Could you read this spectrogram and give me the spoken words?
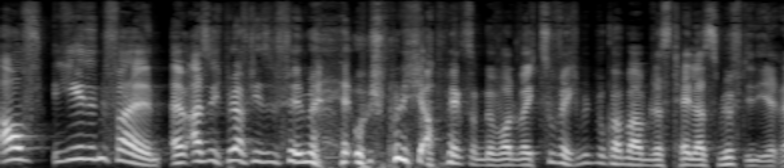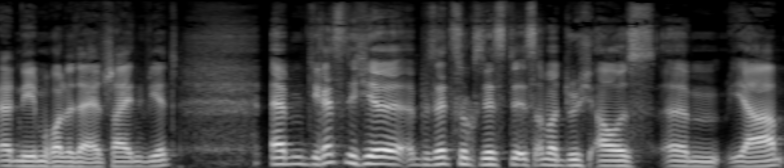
Auf jeden Fall. Ähm, Also ich bin auf diesen Film ursprünglich aufmerksam geworden, weil ich zufällig mitbekommen habe, dass Taylor Swift in ihrer Nebenrolle da erscheinen wird. Ähm, die restliche Besetzungsliste ist aber durchaus, ähm, ja,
